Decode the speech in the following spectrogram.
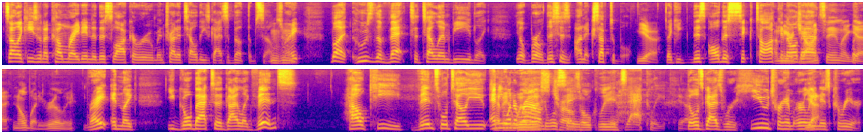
it's not like he's going to come right into this locker room and try to tell these guys about themselves, Mm-hmm. right? But who's the vet to tell Embiid, like, yo, bro, this is unacceptable. Yeah. Like you, this, all this sick talk and all. Amir Johnson, that, like, yeah, nobody really. right? And like you go back to a guy like Vince, how key Vince will tell you, Kevin anyone Willis, around will Charles say Oakley. exactly. Yeah. Those guys were huge for him early in his career.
